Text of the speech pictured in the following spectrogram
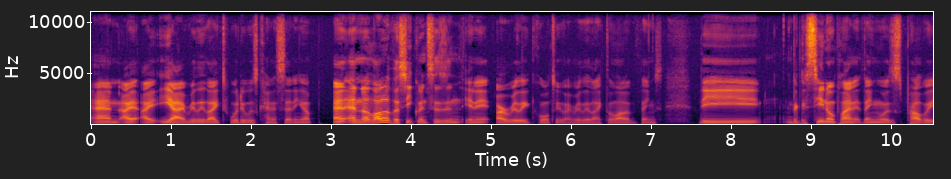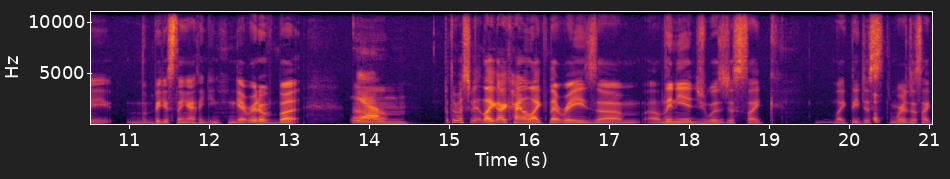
And i i yeah i really liked what it was kind of setting up. And and a lot of the sequences in in it are really cool too. I really liked a lot of the things. The the casino planet thing was probably the biggest thing i think you can get rid of but Yeah. um but the rest of it like i kind of liked that Rey's um uh, lineage was just like like they just were just like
